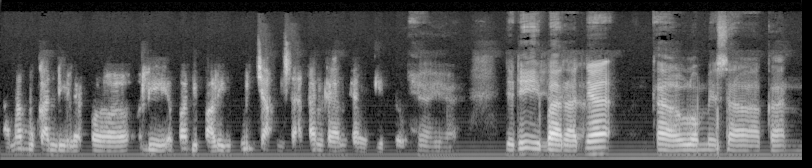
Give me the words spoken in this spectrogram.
karena bukan di level di apa di paling puncak misalkan kan kayak gitu Ya, ya. Jadi Iya, ibaratnya kalau misalkan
